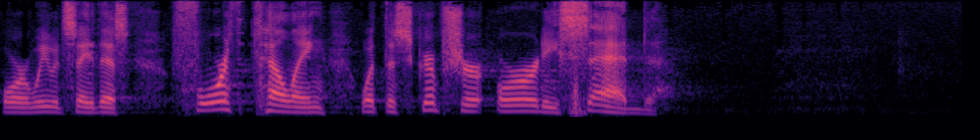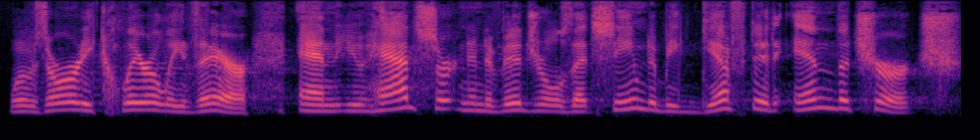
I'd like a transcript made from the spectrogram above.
or we would say this, forth telling what the Scripture already said What was already clearly there. And you had certain individuals that seemed to be gifted in the church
